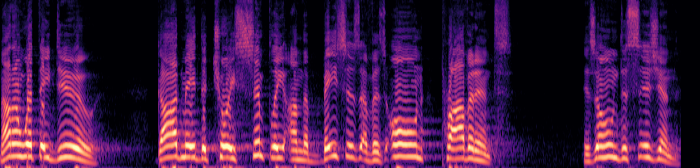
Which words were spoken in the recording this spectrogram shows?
not on what they do. God made the choice simply on the basis of his own providence, his own decision.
